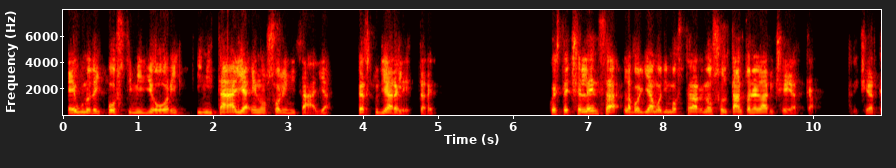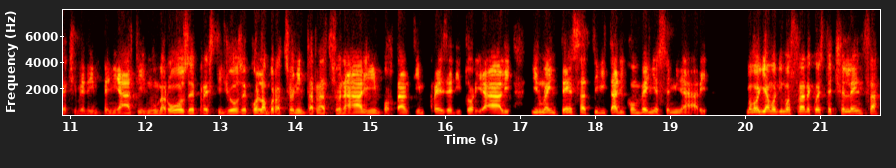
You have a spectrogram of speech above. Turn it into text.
è uno dei posti migliori in Italia e non solo in Italia per studiare lettere. Questa eccellenza la vogliamo dimostrare non soltanto nella ricerca, ricerca ci vede impegnati in numerose e prestigiose collaborazioni internazionali, in importanti imprese editoriali, in una intensa attività di convegni e seminari, ma vogliamo dimostrare questa eccellenza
